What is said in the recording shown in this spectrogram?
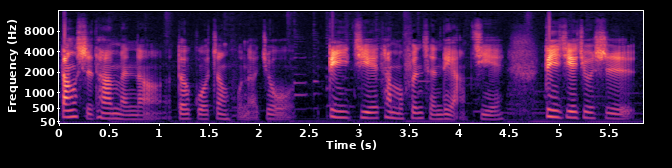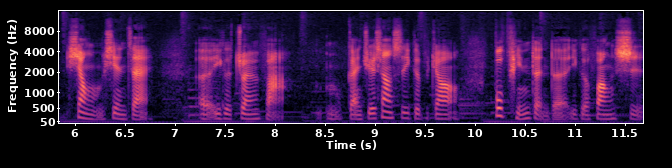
当时他们呢，德国政府呢就。第一阶，他们分成两阶。第一阶就是像我们现在，呃，一个专法，嗯，感觉上是一个比较不平等的一个方式，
